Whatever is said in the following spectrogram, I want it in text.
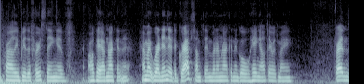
probably be the first thing if, okay, I'm not gonna, I might run in there to grab something, but I'm not gonna go hang out there with my friends.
